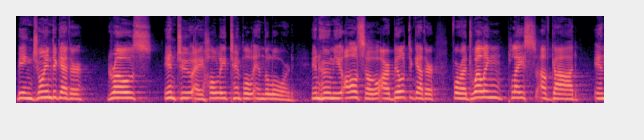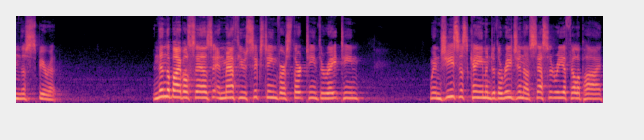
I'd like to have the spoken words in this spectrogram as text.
being joined together, grows into a holy temple in the Lord, in whom you also are built together for a dwelling place of God in the Spirit. And then the Bible says in Matthew 16, verse 13 through 18, when Jesus came into the region of Caesarea Philippi,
